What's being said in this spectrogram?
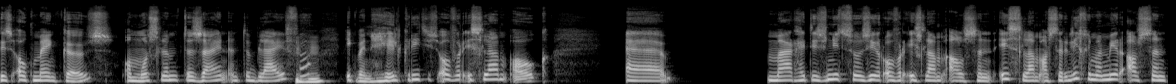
Het is ook mijn keus om moslim te zijn en te blijven. Mhm. Ik ben heel kritisch over islam ook. Uh, maar het is niet zozeer over islam als een islam, als religie, maar meer als, een,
